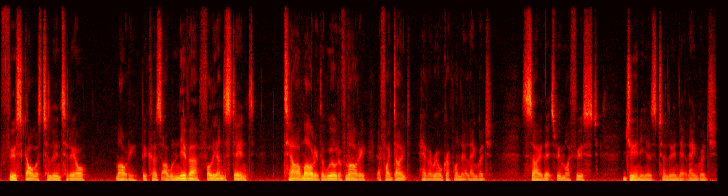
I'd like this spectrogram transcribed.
first goal is to learn Te Reo Māori because I will never fully understand Te Ao Māori, the world of Māori, if I don't have a real grip on that language. So that's been my first journey is to learn that language.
